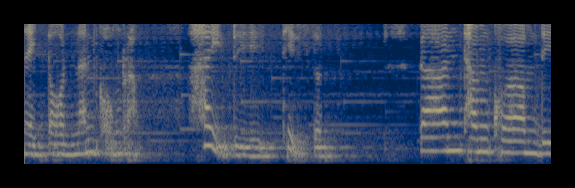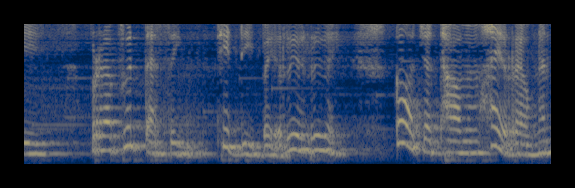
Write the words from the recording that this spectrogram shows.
ในตอนนั้นของเรา ให้ดีที่สุด การทำความดี ประพฤติแต่สิ่งที่ดีไปเรื่อยๆ ก็จะทำให้เรานั้น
